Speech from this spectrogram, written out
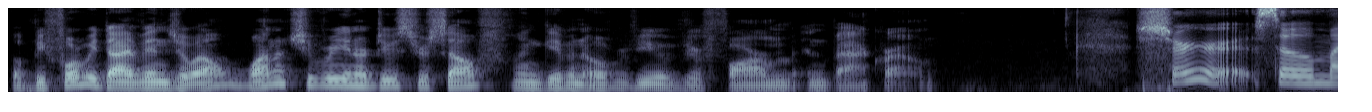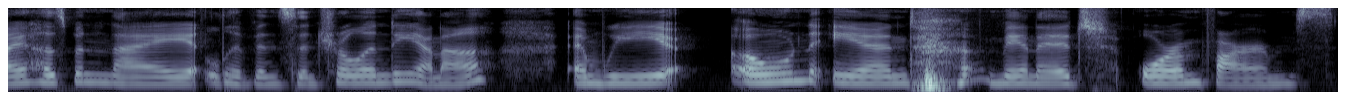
But before we dive in, Joelle, why don't you reintroduce yourself and give an overview of your farm and background? Sure. So, my husband and I live in central Indiana, and we own and manage Orem Farms.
